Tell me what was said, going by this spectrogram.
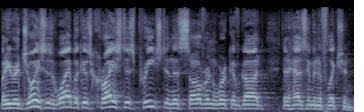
But he rejoices. Why? Because Christ is preached in this sovereign work of God that has him in affliction.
